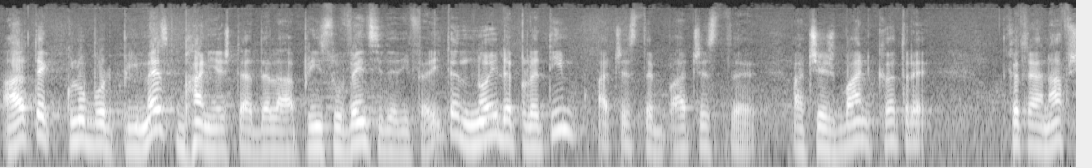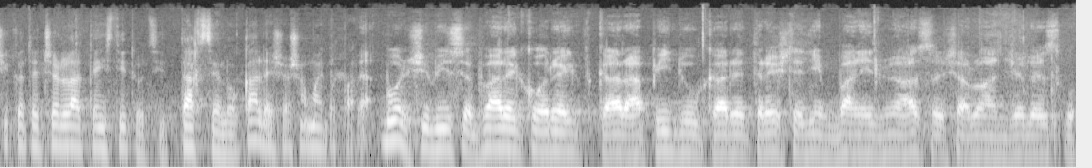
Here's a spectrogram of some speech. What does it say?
Alte cluburi primesc banii ăștia de la, prin subvenții de diferite, noi le plătim aceste, aceste, acești bani către, către ANAF și către celelalte instituții, taxe locale și așa mai departe. Da. Bun, și vi se pare corect ca Rapidul, care trăiește din banii dumneavoastră și al lui Angelescu,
